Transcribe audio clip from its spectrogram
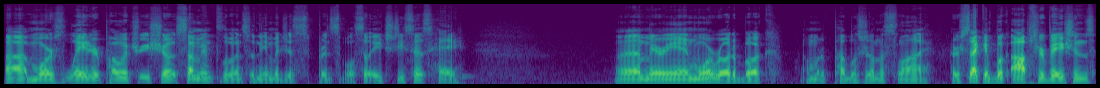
uh, Moore's later poetry shows some influence from the Imagist principle. So H.D. says, hey, uh, Marianne Moore wrote a book. I'm going to publish it on the sly. Her second book, Observations,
